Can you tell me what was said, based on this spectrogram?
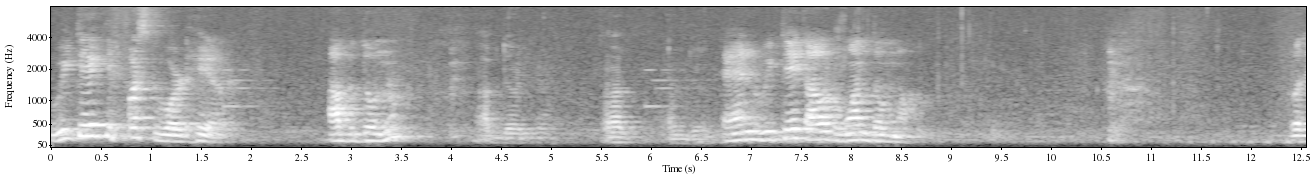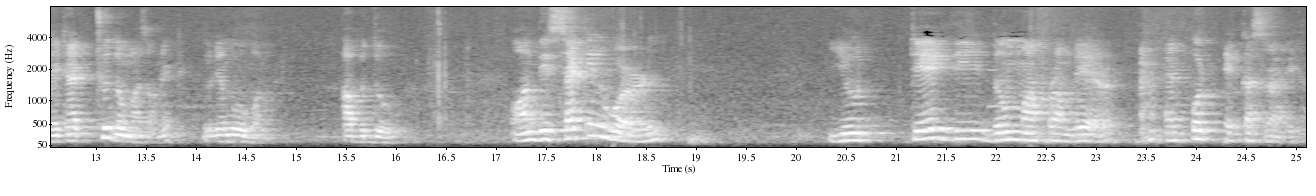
We take the first word here, Abdun, Abdul. Ab, Abdul. and we take out one Dhamma. Because it had two Dhammas on it, you remove one. Abdu. On the second word, you take the Dhamma from there and put a Kasra here.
